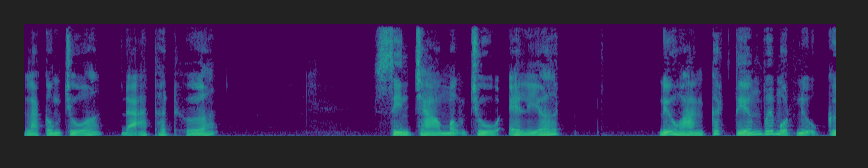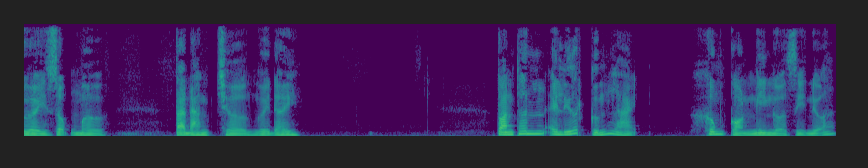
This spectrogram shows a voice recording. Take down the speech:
là công chúa đã thất hứa. Xin chào mộng chủ Elliot. Nữ hoàng cất tiếng với một nụ cười rộng mở. Ta đang chờ ngươi đây. Toàn thân Elliot cứng lại. Không còn nghi ngờ gì nữa.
